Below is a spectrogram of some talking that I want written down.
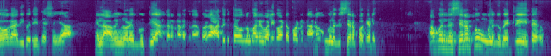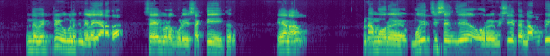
யோகாதிபதி திசையா? இல்ல அவங்களுடைய புத்தி அந்தரம் நடக்குதான்றது அதுக்கு தகுந்த மாதிரி வழிபாட்டு பண்ணினாலும் உங்களுக்கு சிறப்பு கிடைக்கும். அப்போ இந்த சிறப்பு உங்களுக்கு வெற்றியை தரும். இந்த வெற்றி உங்களுக்கு நிலையானதா? செயல்படக்கூடிய சக்தியை தரும். ஏன்னா நம்ம ஒரு முயற்சி செஞ்சு ஒரு விஷயத்தை நம்பி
